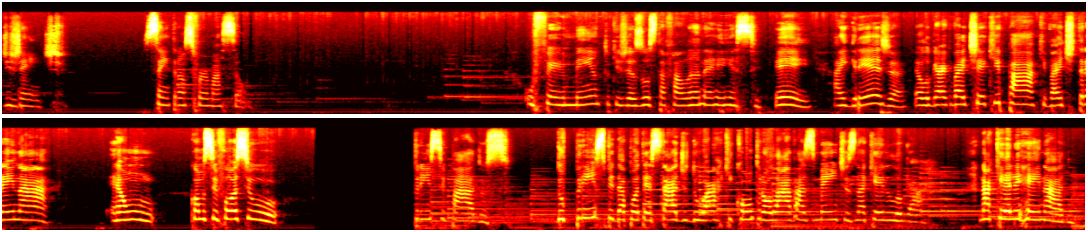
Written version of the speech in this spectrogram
de gente sem transformação. O fermento que Jesus está falando é esse. Ei, a igreja é o lugar que vai te equipar, que vai te treinar. É um como se fosse o principados do príncipe da potestade do ar que controlava as mentes naquele lugar, naquele reinado.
